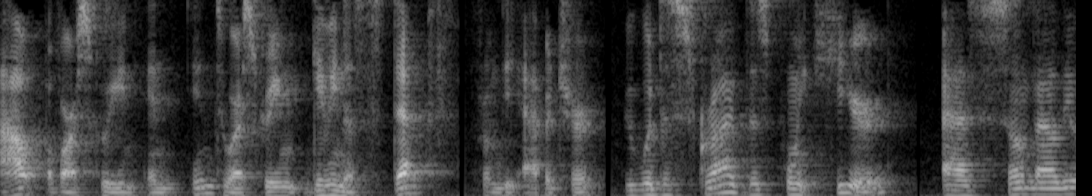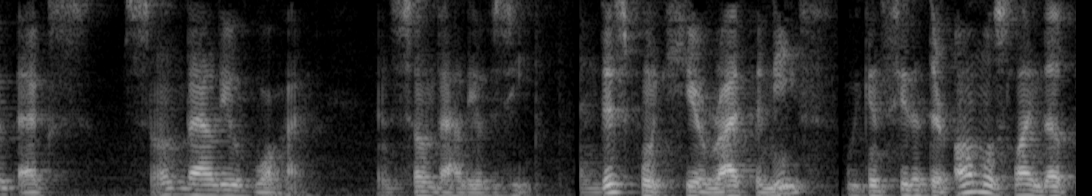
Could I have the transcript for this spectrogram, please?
out of our screen and into our screen, giving us depth from the aperture. We would describe this point here as some value of x, some value of y, and some value of z. And this point here right beneath, we can see that they're almost lined up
